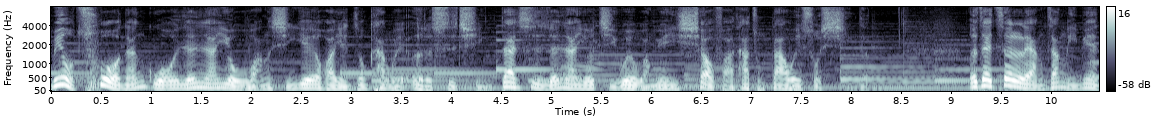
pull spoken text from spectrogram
没有错，南国仍然有王行耶和华眼中看为恶的事情，但是仍然有几位王愿意效法他主大卫所行的。而在这两章里面，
